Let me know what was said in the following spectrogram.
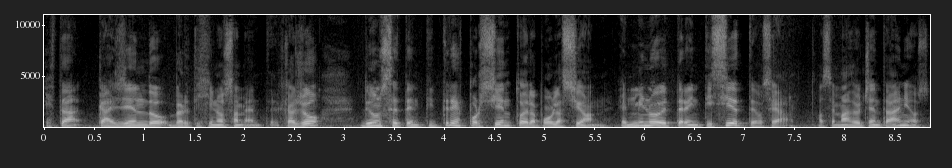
está cayendo vertiginosamente. Cayó de un 73% de la población en 1937, o sea, hace más de 80 años,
